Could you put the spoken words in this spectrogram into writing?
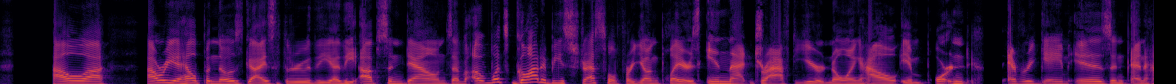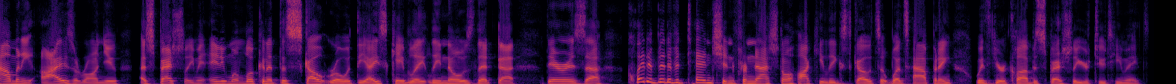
how uh, how are you helping those guys through the uh, the ups and downs of, of what's got to be stressful for young players in that draft year, knowing how important every game is and, and how many eyes are on you, especially, I mean, anyone looking at the scout row at the Ice Cave lately knows that uh, there is uh, quite a bit of attention from National Hockey League scouts at what's happening with your club, especially your two teammates.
